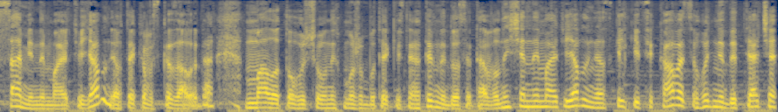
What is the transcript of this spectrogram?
самі не мають уявлення, от як ви сказали, да? мало того, що у них може бути якийсь негативний досвід, а вони ще не мають уявлення, наскільки цікава сьогодні дитяча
